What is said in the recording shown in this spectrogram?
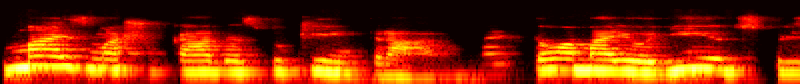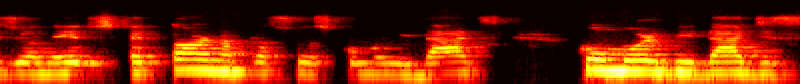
mais machucadas do que entraram. Né? Então, a maioria dos prisioneiros retorna para suas comunidades comorbidades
